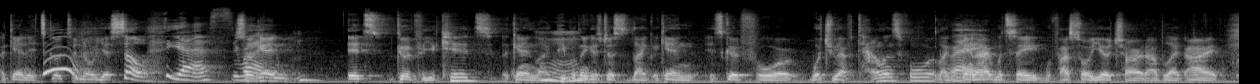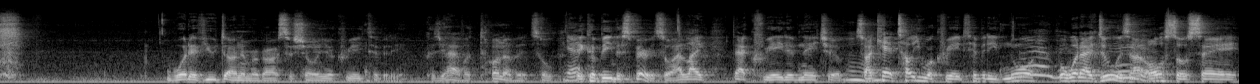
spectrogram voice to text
again, it's good to know yourself. Yes. So right. again, it's good for your kids. Again, like Mm-hmm. people think it's just like again, it's good for what you have talents for. Like again, I would say if I saw your chart, I'd be like, all right, what have you done in regards to showing your creativity? Because you have a ton of it. So Yeah. it could be the spirit. So I like that creative nature. So I Mm-hmm. can't tell you what creativity nor but what I do is I also say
